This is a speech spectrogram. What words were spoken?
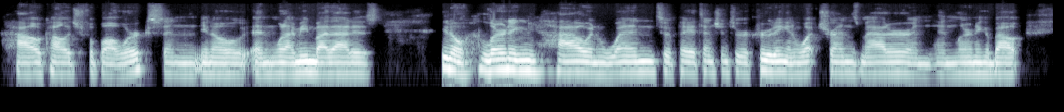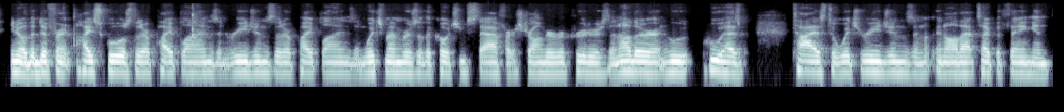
how college football works, and you know, and what I mean by that is, you know, learning how and when to pay attention to recruiting and what trends matter, and and learning about you know the different high schools that are pipelines and regions that are pipelines and which members of the coaching staff are stronger recruiters than other and who who has ties to which regions and, and all that type of thing. And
